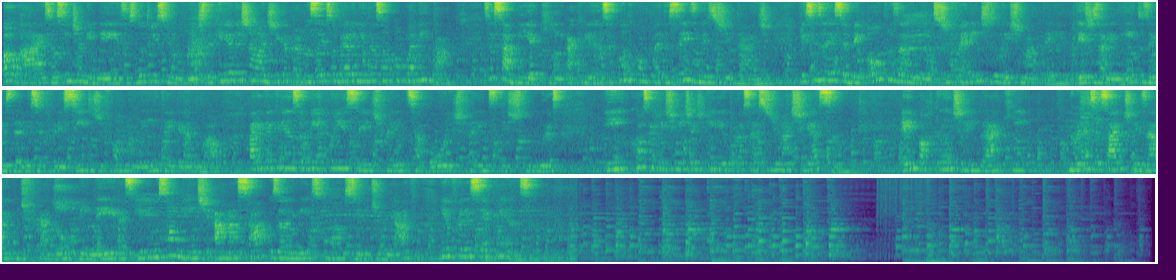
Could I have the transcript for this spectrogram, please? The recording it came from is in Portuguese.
Olá, eu sou Cintia Menezes, nutricionista. Queria deixar uma dica para vocês sobre alimentação complementar. Você sabia que a criança, quando completa seis meses de idade, precisa receber outros alimentos diferentes do leite materno? Estes alimentos eles devem ser oferecidos de forma lenta e gradual para que a criança venha conhecer diferentes sabores, diferentes texturas e, consequentemente, adquirir o processo de mastigação. É importante lembrar que não é necessário utilizar liquidificador, peneiras, iremos somente amassar os alimentos com o auxílio de um garfo e oferecer à criança.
